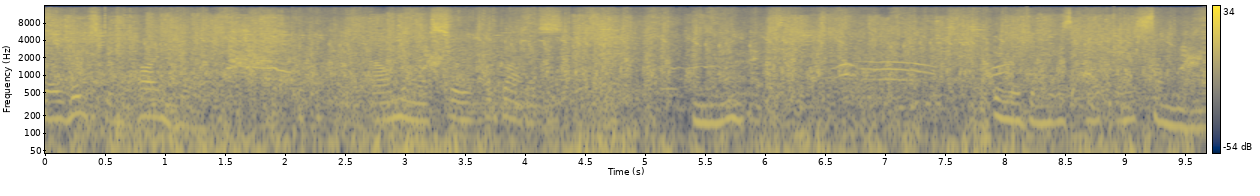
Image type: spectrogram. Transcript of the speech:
We're wasting time here. How may I serve the goddess? Illidan is out there somewhere.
